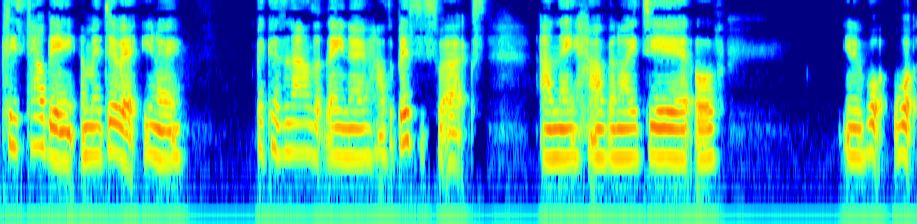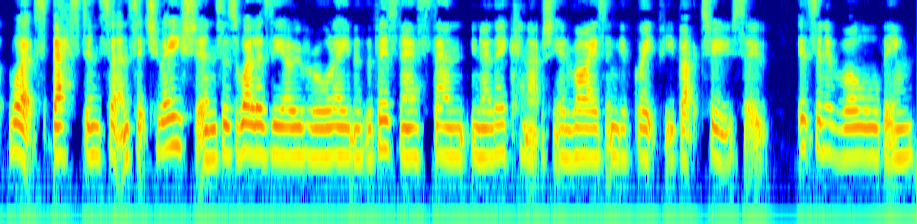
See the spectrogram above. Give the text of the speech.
please tell me and we'll do it, you know, because now that they know how the business works and they have an idea of, you know, what, what works best in certain situations as well as the overall aim of the business, then, you know, they can actually advise and give great feedback too. So it's an evolving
